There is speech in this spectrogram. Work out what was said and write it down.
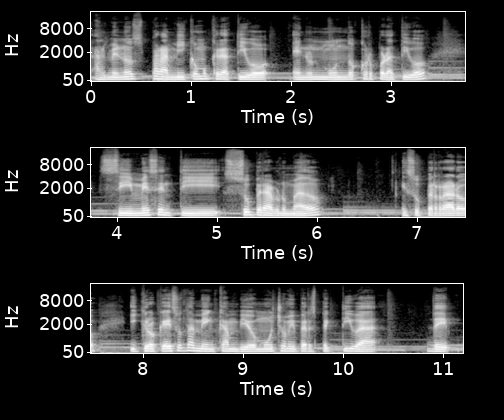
al menos para mí como creativo en un mundo corporativo, sí me sentí súper abrumado y súper raro. Y creo que eso también cambió mucho mi perspectiva de,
